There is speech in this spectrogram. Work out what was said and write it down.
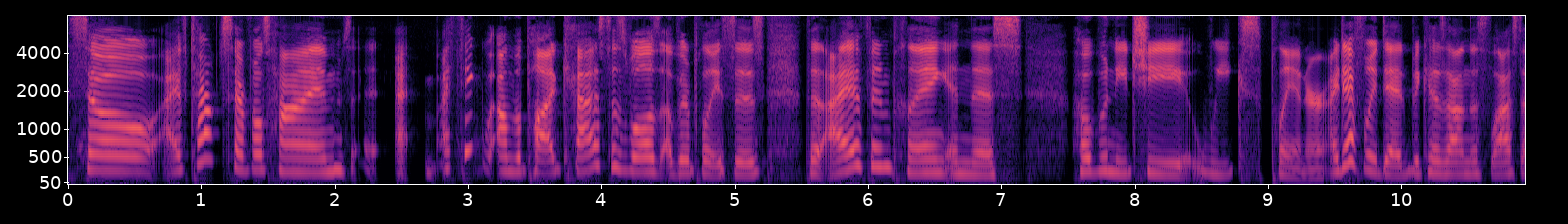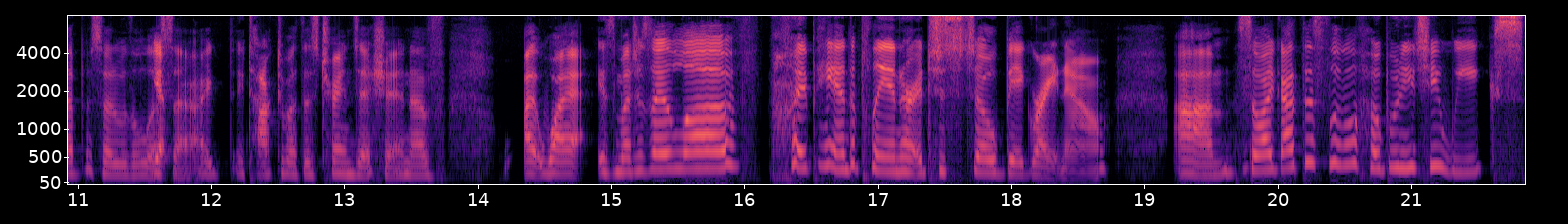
So I've talked several times, I think on the podcast as well as other places, that I have been playing in this Hobonichi Weeks planner. I definitely did because on this last episode with Alyssa, I, I talked about this transition of I, why, as much as I love my Panda planner, it's just so big right now. Um, so I got this little Hobonichi Weeks,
